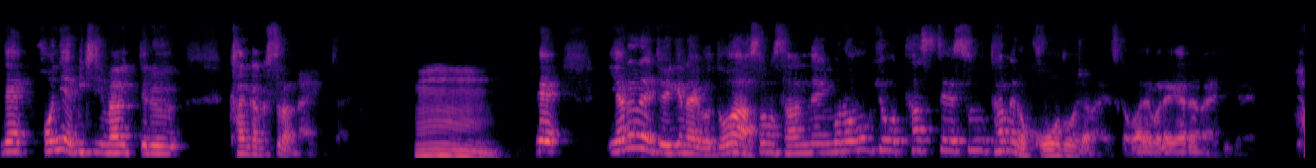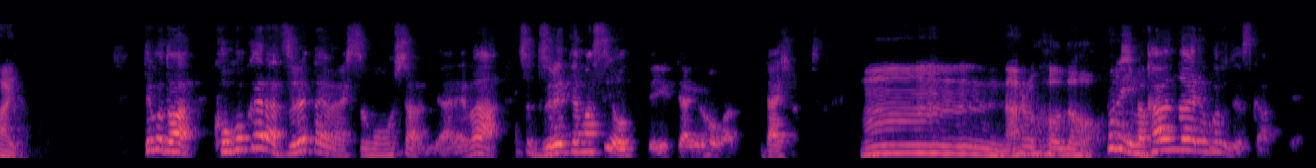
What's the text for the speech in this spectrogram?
で本人は道に迷ってる感覚すらないみたいなうん。やらないといけないことはその3年後の目標を達成するための行動じゃないですか我々がやらないといけないはい。ってことはここからずれたような質問をしたんであればずれてますよって言ってあげる方が大事なんですよねうーん。なるほど。これ今考えることですかって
